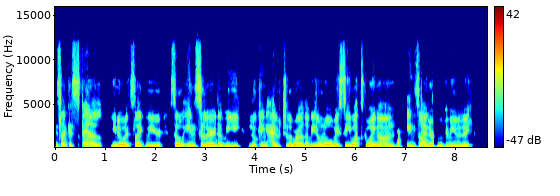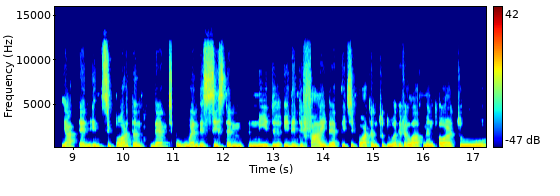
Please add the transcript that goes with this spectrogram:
it's like a spell. You know, it's like we're so insular that we looking out to the world that we don't always see what's going on inside our own community. Yeah, and it's important that when the system need identify that it's important to do a development or to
